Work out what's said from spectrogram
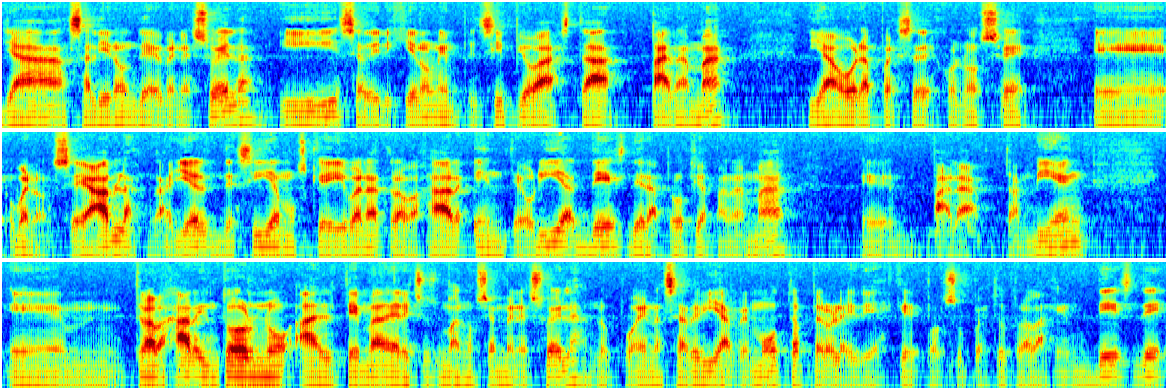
ya salieron de Venezuela y se dirigieron en principio hasta Panamá y ahora pues se desconoce, eh, bueno, se habla, ayer decíamos que iban a trabajar en teoría desde la propia Panamá eh, para también em, trabajar en torno al tema de derechos humanos en Venezuela, lo pueden hacer vía remota, pero la idea es que por supuesto trabajen desde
